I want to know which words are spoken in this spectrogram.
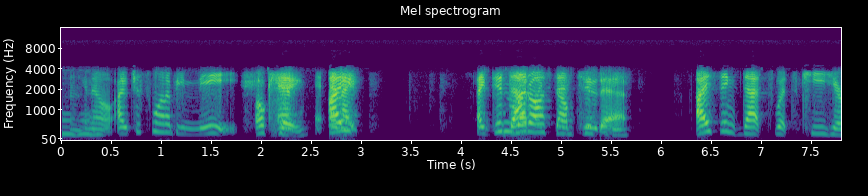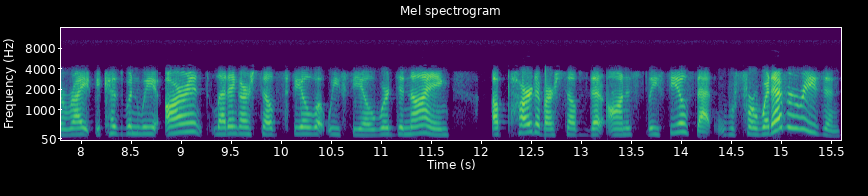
Mhm. You know, I just want to be me. Okay. and, and I, I, I didn't that let myself do that. I think that's what's key here, right? Because when we aren't letting ourselves feel what we feel, we're denying a part of ourselves that honestly feels that for whatever reason.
